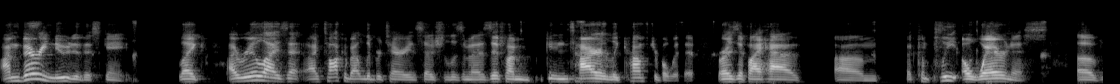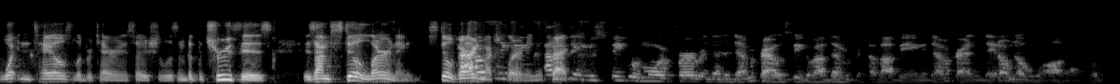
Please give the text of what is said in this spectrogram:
I'm very new to this game. Like I realize that I talk about libertarian socialism as if I'm entirely comfortable with it, or as if I have um, a complete awareness of what entails libertarian socialism. But the truth is, is I'm still learning, still very much learning. In I fact, don't think you speak with more fervor than a Democrat would speak about Demo- about being a Democrat, and they don't know all that fully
